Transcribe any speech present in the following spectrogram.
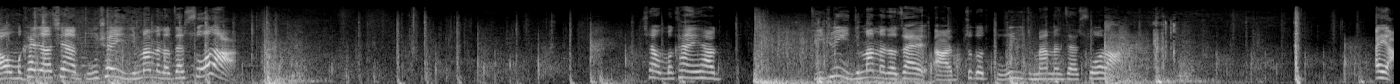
好，我们看一下，现在毒圈已经慢慢的在缩了。现在我们看一下，敌军已经慢慢的在啊，这个毒已经慢慢在缩了。哎呀，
